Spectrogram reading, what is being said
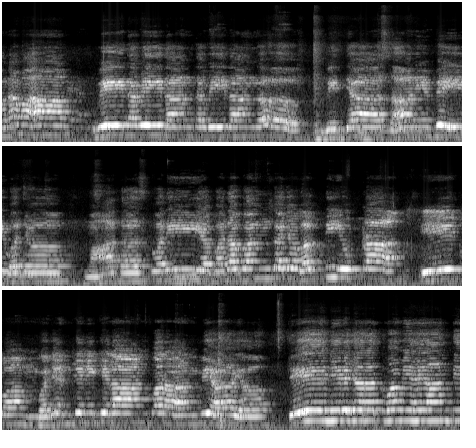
नमः। वेद वेदान्त वेदाङ्ग विद्यास्थानेभ्येव च। मातस्त्वदीयपदपङ्कज भक्तियुक्ता ये त्वां भजन्ति निखिलान् परान् विहाय। ते निर्जरत्वमिहयान्ति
